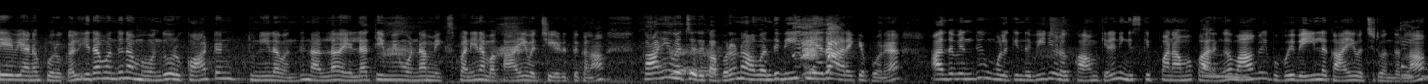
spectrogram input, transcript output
தேவையான பொருட்கள். இதை வந்து நம்ம வந்து ஒரு காட்டன் துணியில் வந்து நல்லா எல்லாத்தையுமே ஒன்றா மிக்ஸ் பண்ணி நம்ம காய வச்சு எடுத்துக்கலாம். காய வச்சதுக்கப்புறம் நான் வந்து வீட்டிலே தான் அரைக்க போகிறேன் அதை வந்து உங்களுக்கு இந்த வீடியோவில் காமிக்கிறேன். நீங்கள் ஸ்கிப் பண்ணாமல் பாருங்கள் வாங்க இப்போ போய் வெயிலில் காய வச்சுட்டு வந்துடலாம்.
